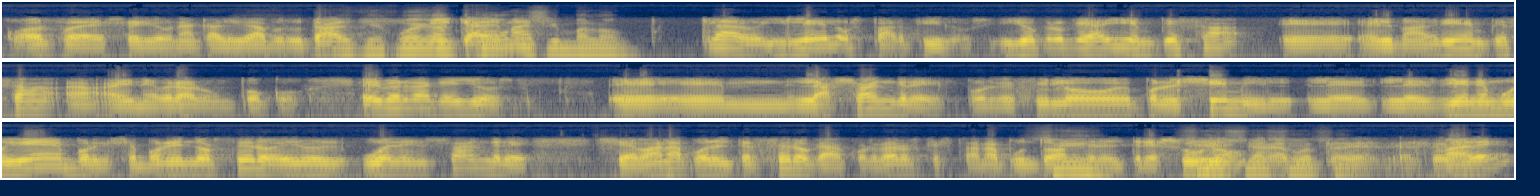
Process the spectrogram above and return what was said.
jugador fuera de serie, una calidad brutal, Y que juega y que con además y sin balón. Claro, y lee los partidos. Y yo creo que ahí empieza, eh, el Madrid empieza a, a enhebrar un poco. Es verdad que ellos, eh, em, la sangre, por decirlo por el símil, le- les viene muy bien porque se ponen 2-0, ellos huelen sangre, se van a por el tercero, que acordaros que están a punto Sí, de hacer el sí, 3-1, sí, hacer- ¿vale?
